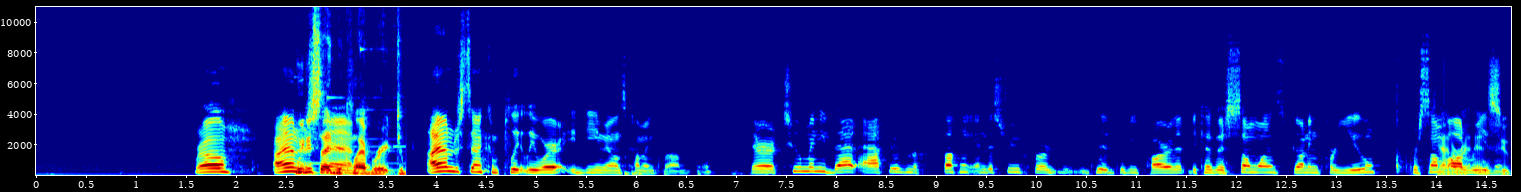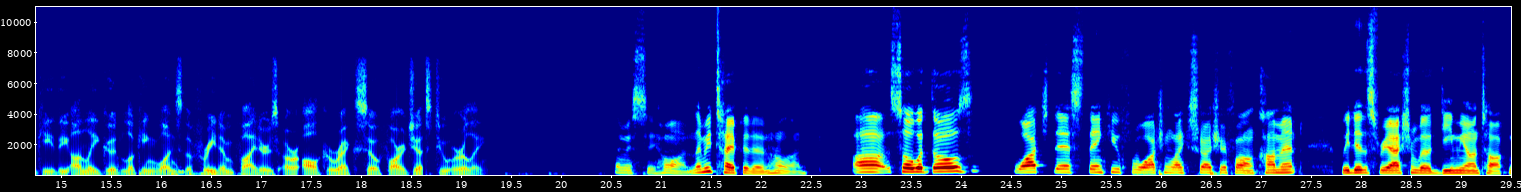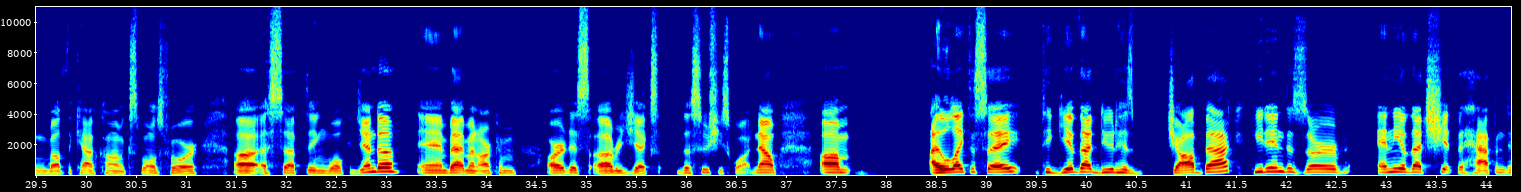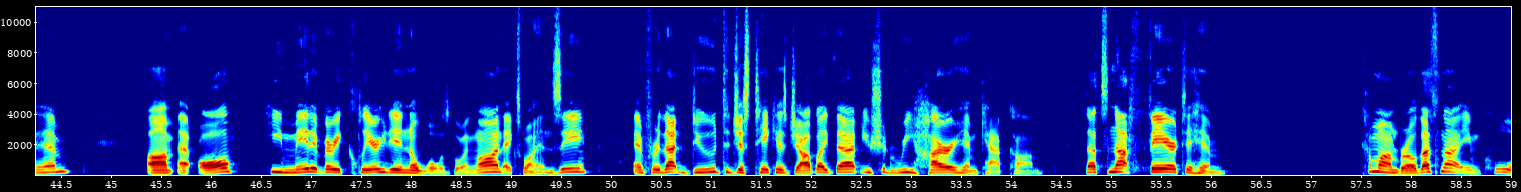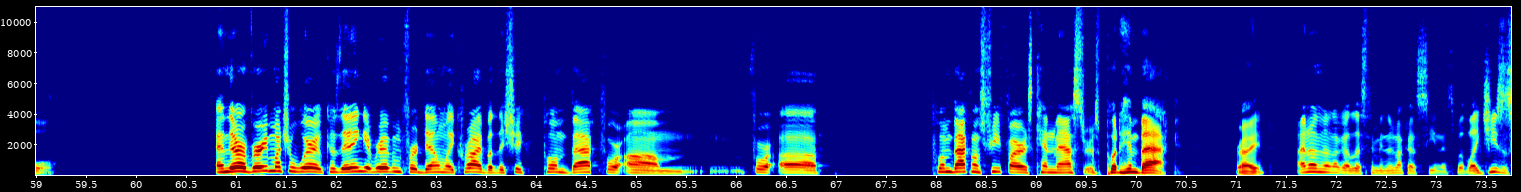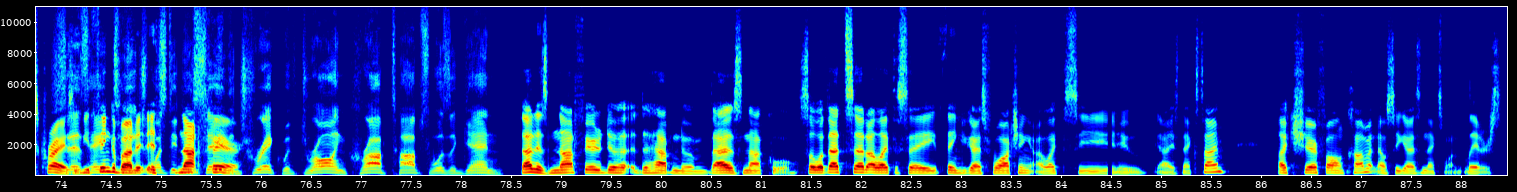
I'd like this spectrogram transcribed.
Bro, I understand. We decided to collaborate to I understand completely where Demion's coming from. There are too many bad actors in the fucking industry for to, to be part of it because there's someone's gunning for you for some Katara odd and reason. Suki the only good looking ones the freedom fighters are all correct so far just too early. Let me see. Hold on. Let me type it in. Hold on. Uh, so with those, watch this. Thank you for watching. Like, subscribe, share, follow, and comment. We did this reaction with Demion talking about the Capcom exposed for uh, accepting woke agenda, and Batman Arkham artist uh, rejects the Sushi Squad. Now, um, I would like to say to give that dude his job back. He didn't deserve any of that shit that happened to him um, at all. He made it very clear he didn't know what was going on, X, Y, and Z. And for that dude to just take his job like that, you should rehire him, Capcom. That's not fair to him. Come on, bro. That's not even cool. And they're very much aware because they didn't get rid of him for May Cry, but they should put him back for um for uh put him back on Street Fighter as Ken Masters. Put him back, right? I know they're not gonna listen to me. They're not gonna see this, but like Jesus Christ, Says if you Hey think about it, it's not fair. The trick with drawing crop tops was again. That is not fair to do to happen to him. That is not cool. So with that said, I'd like to say thank you guys for watching. I'd like to see you guys next time. Like, share, follow, and comment, and I'll see you guys next one. Laters.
